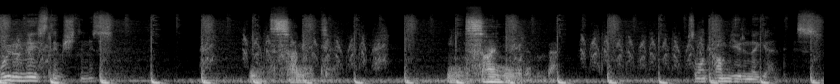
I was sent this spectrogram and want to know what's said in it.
Buyurun ne istemiştiniz? İnsan eti. İnsan yerim ben. O zaman tam yerine geldiniz.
